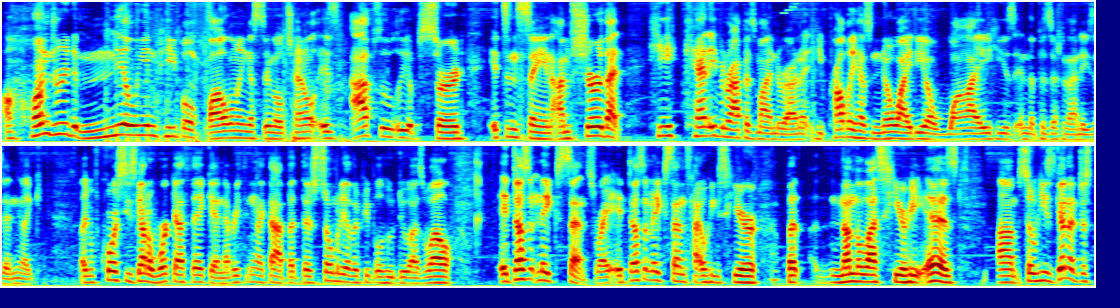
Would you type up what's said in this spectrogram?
A hundred million people following a single channel is absolutely absurd. It's insane. I'm sure that he can't even wrap his mind around it. He probably has no idea why he's in the position that he's in. Like, like of course he's got a work ethic and everything like that, but there's so many other people who do as well. It doesn't make sense, right? It doesn't make sense how he's here, but nonetheless here he is. Um, so he's gonna just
